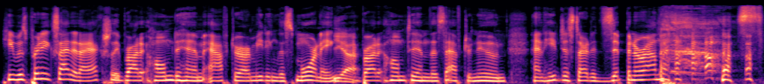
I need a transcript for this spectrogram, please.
he was pretty excited. I actually brought it home to him after our meeting this morning. Yeah. I brought it home to him this afternoon, and he just started zipping around the house.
